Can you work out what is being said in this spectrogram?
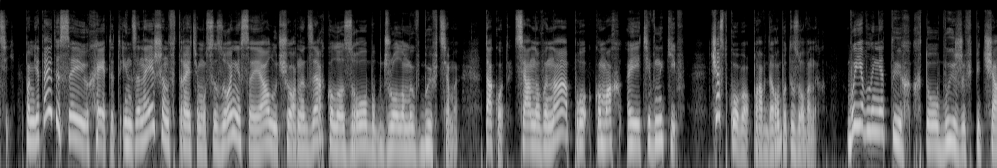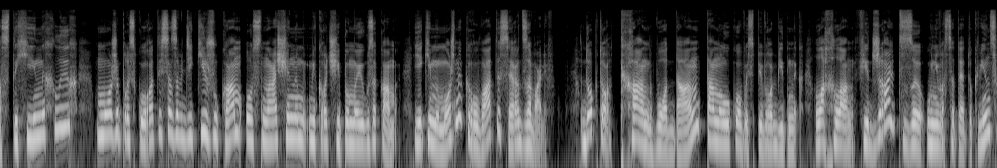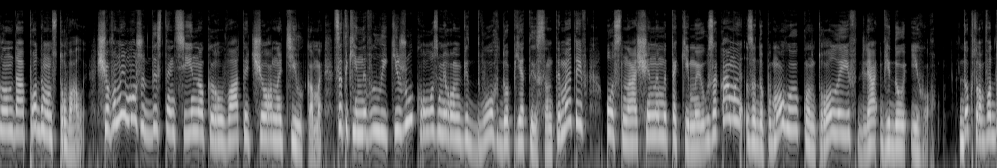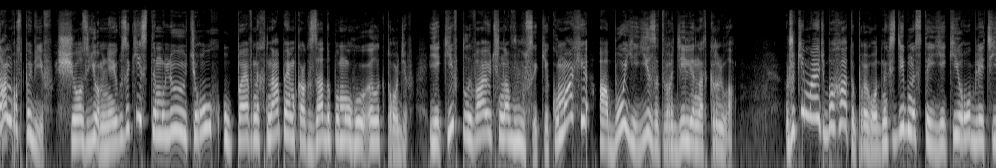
функцій. Пам'ятаєте серію Hated in the Nation в третьому сезоні серіалу Чорне дзеркало з робобджолами-вбивцями? Так от, ця новина про комах-рятівників, частково, правда, роботизованих. Виявлення тих, хто вижив під час стихійних лих, може прискоритися завдяки жукам, оснащеним мікрочіпами і рюкзаками, якими можна керувати серед завалів. Доктор Тхан Водан та науковий співробітник Лахлан Фіджеральд з університету Квінсленда продемонстрували, що вони можуть дистанційно керувати чорнотілками. Це такий невеликий жук розміром від 2 до 5 сантиметрів, оснащеними такими рюкзаками за допомогою контролерів для відеоігор. Доктор Водан розповів, що зйомні рюкзаки стимулюють рух у певних напрямках за допомогою електродів, які впливають на вусики комахи або її затверділі надкрила. Жуки мають багато природних здібностей, які роблять їх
